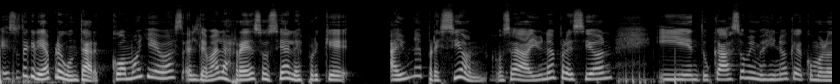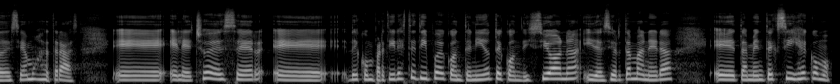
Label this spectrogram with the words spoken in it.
Eso te quería preguntar, ¿cómo llevas el tema de las redes sociales? Porque hay una presión, o sea, hay una presión y en tu caso me imagino que, como lo decíamos atrás, eh, el hecho de ser, eh, de compartir este tipo de contenido te condiciona y de cierta manera eh, también te exige como,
